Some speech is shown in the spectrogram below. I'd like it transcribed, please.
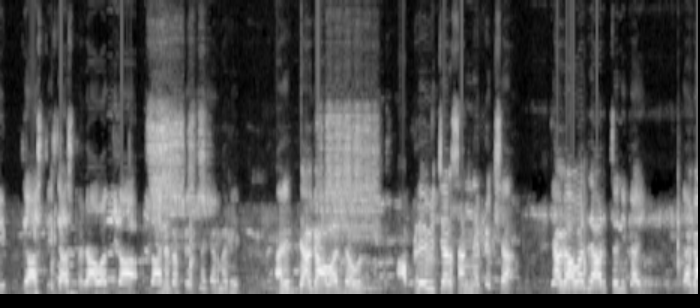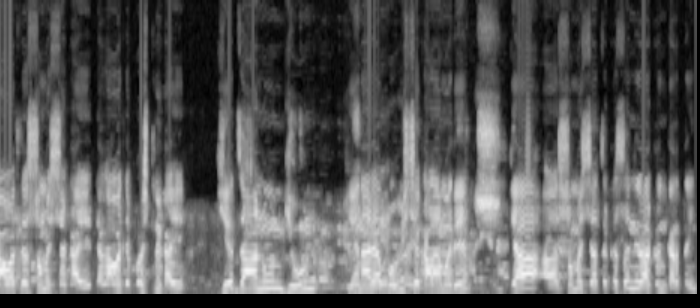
मी जास्तीत जास्त गावात जा जाण्याचा प्रयत्न करणार आहे. आणि त्या गावात जाऊन आपले विचार सांगण्यापेक्षा त्या गावातल्या अडचणी काय त्या गावातल्या समस्या काय आहे, त्या गावातले प्रश्न काय आहे, हे जाणून घेऊन येणाऱ्या भविष्य काळामध्ये त्या समस्याचं कसं निराकरण करता येईल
